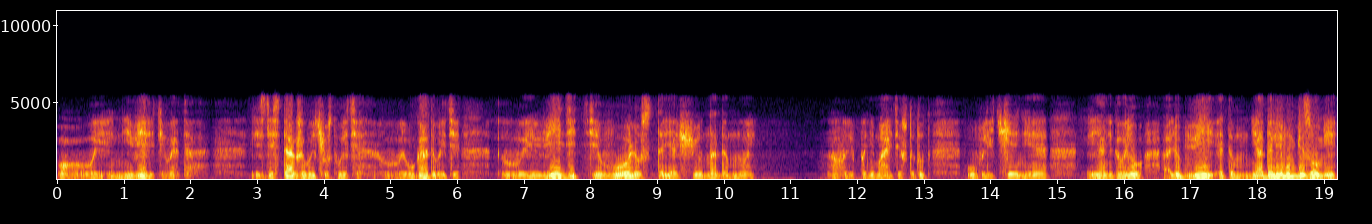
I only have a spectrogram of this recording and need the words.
О, вы не верите в это. И здесь также вы чувствуете, вы угадываете, вы видите волю, стоящую надо мной. Вы понимаете, что тут увлечение... Я не говорю о любви, этом неодолимом безумии.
